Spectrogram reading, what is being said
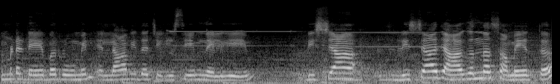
നമ്മുടെ ലേബർ റൂമിൽ എല്ലാവിധ ചികിത്സയും നൽകുകയും ഡിസ്ചാ ഡിസ്ചാർജ് ആകുന്ന സമയത്ത്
